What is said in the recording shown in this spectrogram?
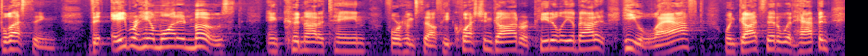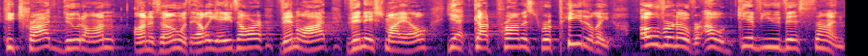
blessing that Abraham wanted most and could not attain for himself. He questioned God repeatedly about it. He laughed when God said it would happen. He tried to do it on, on his own with Eliezer, then Lot, then Ishmael. Yet God promised repeatedly, over and over, I will give you this son.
